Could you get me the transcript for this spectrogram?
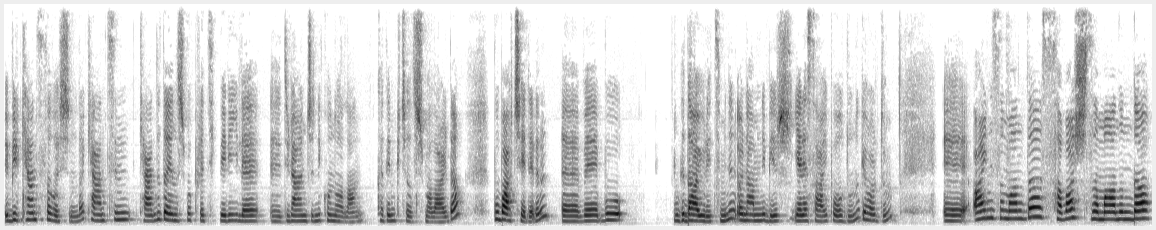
ve bir kent savaşında kentin kendi dayanışma pratikleriyle e, direncini konu alan akademik çalışmalarda bu bahçelerin ve bu gıda üretiminin önemli bir yere sahip olduğunu gördüm. Aynı zamanda savaş zamanında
